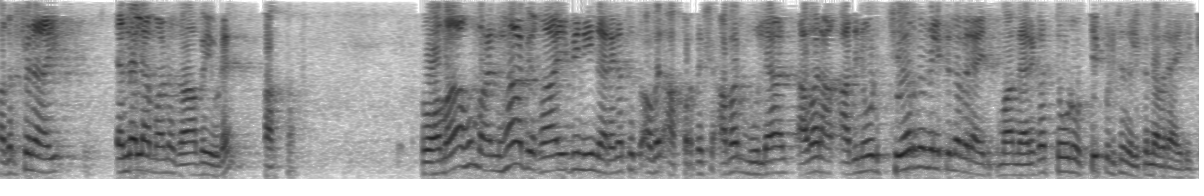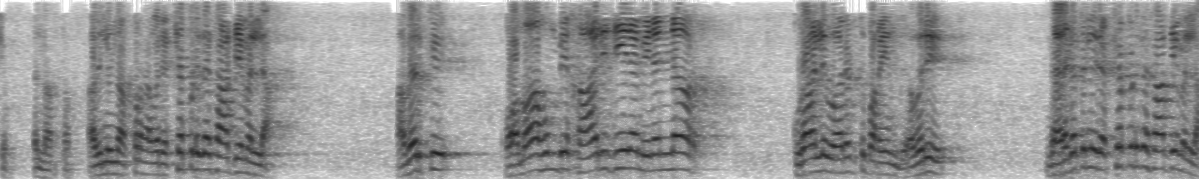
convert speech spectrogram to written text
അദർശനായി എന്നെല്ലാമാണ് ഗാബയുടെ അർത്ഥം. റൊമാഹും അൻഹാ ബിഗായിബിൻ ഈ നരകത്ത് അവർ അപ്രത്യക്ഷ അവർ മുലാ അവർ അതിനോട് ചേർന്ന് നിൽക്കുന്നവരായിരിക്കും. ആ നരകത്തോട് ഒട്ടിപ്പിടിച്ച് നിൽക്കുന്നവരായിരിക്കും എന്നർത്ഥം. അതിൽ നിന്ന് അപ്പുറം അവർ രക്ഷപ്പെടുക സാധ്യമല്ല. അവർക്ക് റൊമാഹും ബി ഹാരിജീന മിനന്നാർ ഖുറാനിൽ വേറെടുത്ത് പറയുന്നത് അവർ നരകത്തിൽ രക്ഷപ്പെടുക സാധ്യമല്ല.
